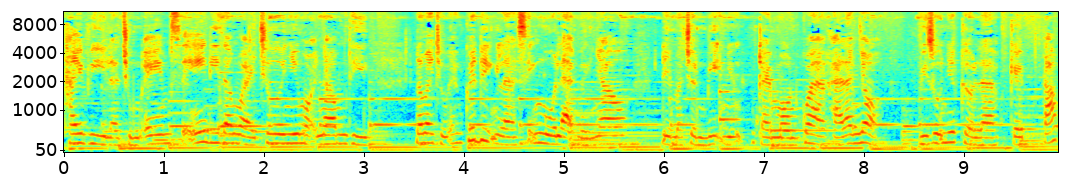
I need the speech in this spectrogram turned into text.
thay vì là chúng em sẽ đi ra ngoài chơi như mọi năm thì năm nay chúng em quyết định là sẽ ngồi lại với nhau để mà chuẩn bị những cái món quà khá là nhỏ. Ví dụ như kiểu là kẹp tóc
